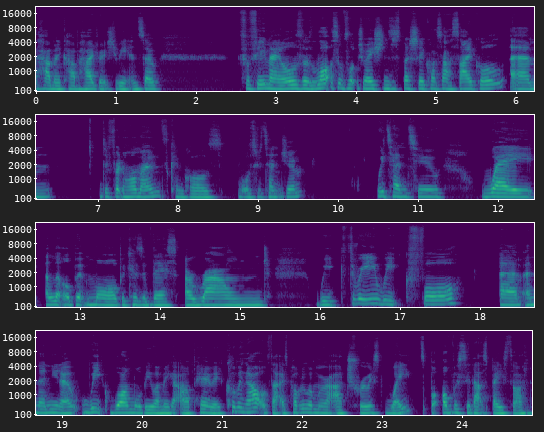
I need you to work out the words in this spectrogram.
how many carbohydrates you eat. And so for females, there's lots of fluctuations, especially across our cycle. Um, different hormones can cause water retention. We tend to weigh a little bit more because of this around week three, week four. Um, and then, you know, week one will be when we get our period. Coming out of that is probably when we're at our truest weight, but obviously that's based on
